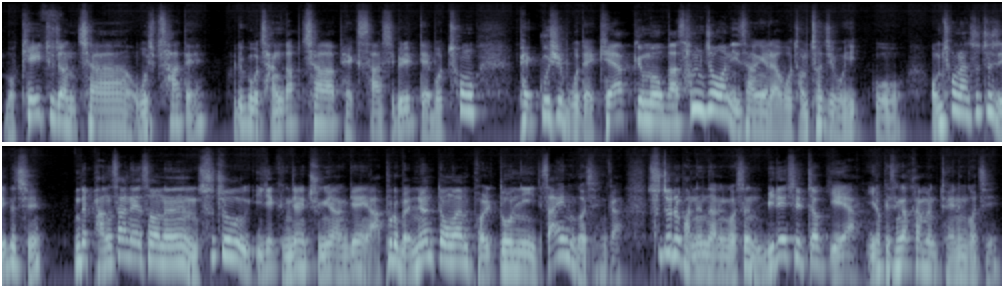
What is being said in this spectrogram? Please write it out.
뭐 K2 전차 54대 그리고 뭐 장갑차 141대, 뭐 총 195대, 계약 규모가 3조 원 이상이라고 점쳐지고 있고 엄청난 수주지, 그치? 근데 방산에서는 수주 이게 굉장히 중요한 게 앞으로 몇 년 동안 벌 돈이 쌓이는 거지. 그러니까 수주를 받는다는 것은 미래 실적 예약 이렇게 생각하면 되는 거지.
